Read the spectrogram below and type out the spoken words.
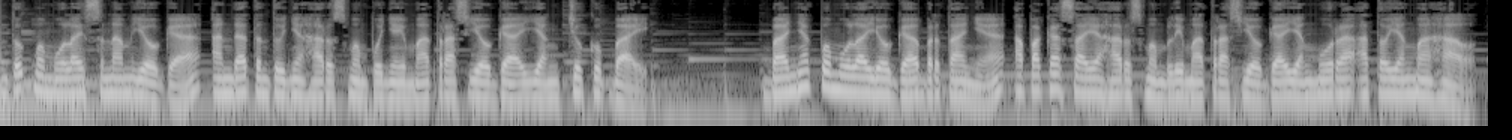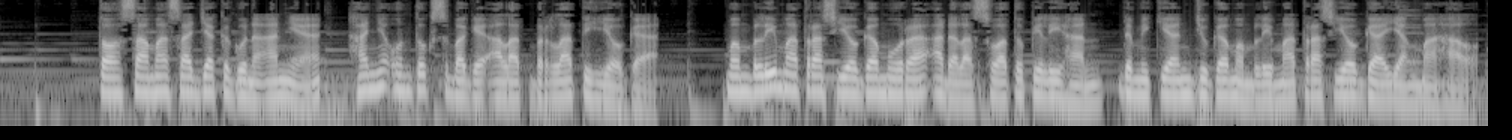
Untuk memulai senam yoga, Anda tentunya harus mempunyai matras yoga yang cukup baik. Banyak pemula yoga bertanya, apakah saya harus membeli matras yoga yang murah atau yang mahal? Toh sama saja kegunaannya, hanya untuk sebagai alat berlatih yoga. Membeli matras yoga murah adalah suatu pilihan, demikian juga membeli matras yoga yang mahal.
